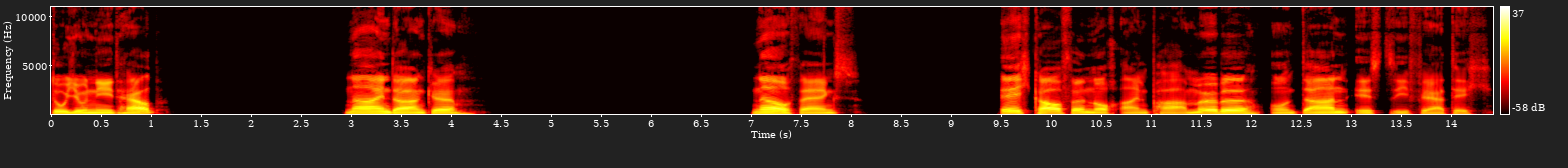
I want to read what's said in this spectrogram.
Do you need help? Nein, danke. No, thanks. Ich kaufe noch ein paar Möbel und dann ist sie fertig.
